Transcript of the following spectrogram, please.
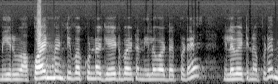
మీరు అపాయింట్మెంట్ ఇవ్వకుండా గేట్ బయట నిలబడ్డప్పుడే నిలబెట్టినప్పుడే మీ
